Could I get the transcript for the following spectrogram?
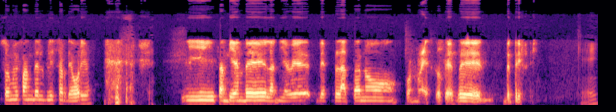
soy muy fan del Blizzard de Oreo. y también de la nieve de plátano con nuez, que es de, de Trifty. Ok.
